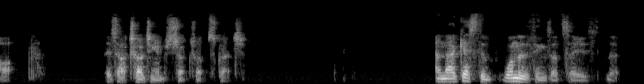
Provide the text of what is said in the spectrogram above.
up, is our charging infrastructure up scratch. And I guess the, one of the things I'd say is that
